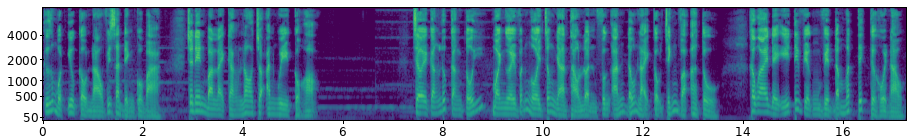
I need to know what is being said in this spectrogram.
cứ một yêu cầu nào với gia đình của bà, cho nên bà lại càng lo cho an nguy của họ. Trời càng lúc càng tối, mọi người vẫn ngồi trong nhà thảo luận phương án đấu lại cậu chính và A Tù. Không ai để ý tới việc Việt đã mất tích từ hồi nào.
